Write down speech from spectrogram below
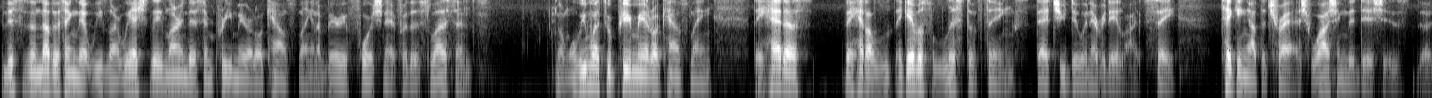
And this is another thing that we learned. We actually learned this in premarital counseling, and I'm very fortunate for this lesson. When we went through premarital counseling, they had us they had a they gave us a list of things that you do in everyday life. Say taking out the trash, washing the dishes, uh,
